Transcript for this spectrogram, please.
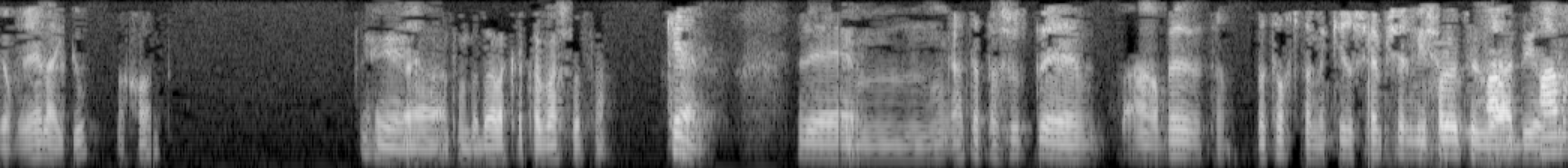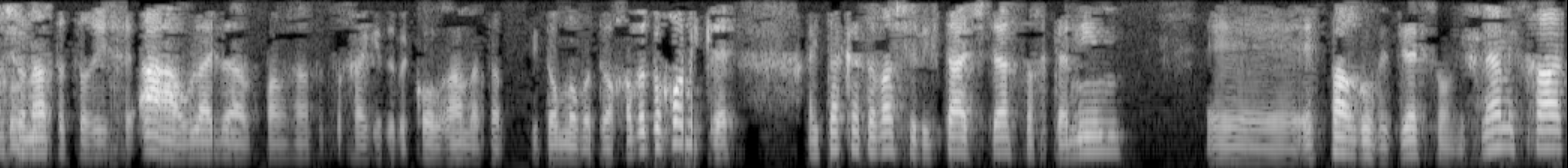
גבריאל היידו, נכון? אתה מדבר על הכתבה שלך. כן. אתה פשוט הרבה, בטוח שאתה מכיר שם של מישהו, פעם ראשונה אתה צריך, אה, אולי זה הפעם ראשונה אתה צריך להגיד את זה בקול רם ואתה פתאום לא בטוח, אבל בכל מקרה, הייתה כתבה שליוותה את שתי השחקנים אה, את פרגו וג'קסון לפני המשחק,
